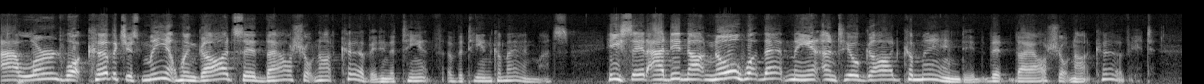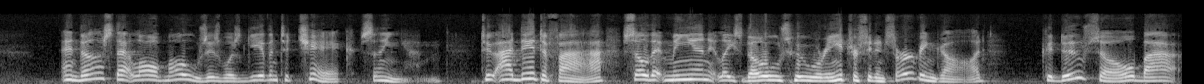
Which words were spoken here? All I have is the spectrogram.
I learned what covetous meant when God said, Thou shalt not covet in the tenth of the Ten Commandments. He said, I did not know what that meant until God commanded that thou shalt not covet. And thus that law of Moses was given to check sin, to identify so that men, at least those who were interested in serving God, could do so by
